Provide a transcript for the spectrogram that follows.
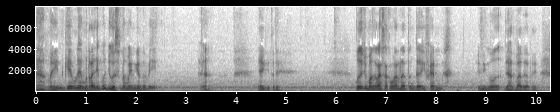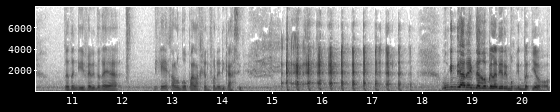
ah main game lah. Bener aja gue juga seneng main game tapi ya, ya gitu deh. Gue tuh cuma ngerasa kemarin datang ke event ini gue jahat banget katanya. Datang ke event itu kayak ini kayaknya kalau gue palak handphonenya dikasih mungkin dia ada yang jago bela diri mungkin but you know.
